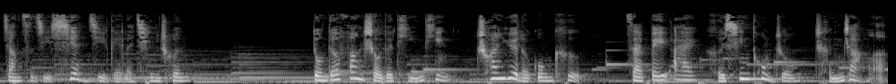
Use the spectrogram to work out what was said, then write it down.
将自己献祭给了青春。懂得放手的婷婷，穿越了功课。在悲哀和心痛中成长了，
